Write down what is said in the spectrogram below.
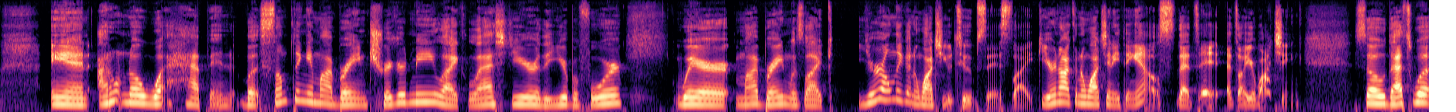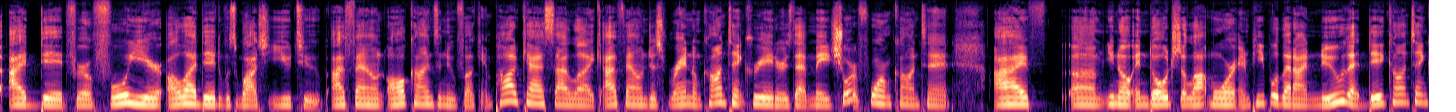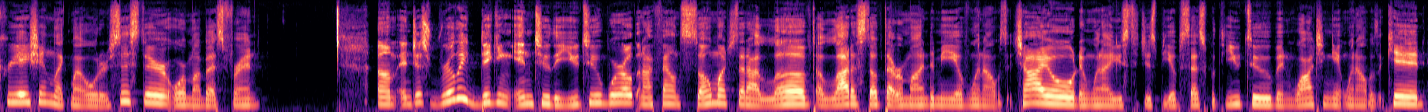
And I don't know what happened, but something in my brain triggered me like last year or the year before where my brain was like, you're only going to watch YouTube, sis. Like, you're not going to watch anything else. That's it. That's all you're watching. So that's what I did for a full year. All I did was watch YouTube. I found all kinds of new fucking podcasts I like. I found just random content creators that made short form content. I um, you know, indulged a lot more in people that I knew that did content creation, like my older sister or my best friend um, and just really digging into the YouTube world. And I found so much that I loved, a lot of stuff that reminded me of when I was a child and when I used to just be obsessed with YouTube and watching it when I was a kid.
